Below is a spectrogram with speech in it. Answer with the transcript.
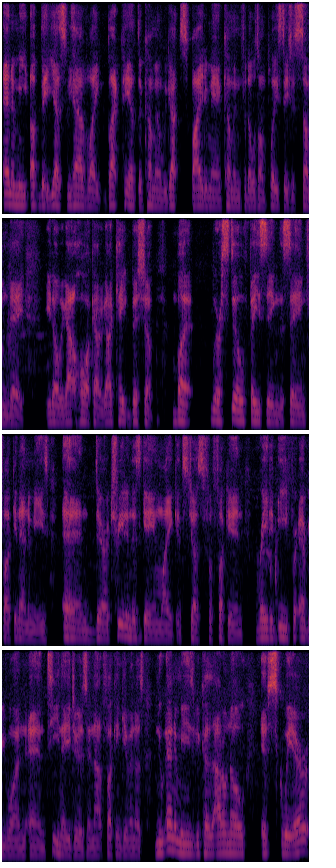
enemy update. Yes, we have like Black Panther coming, we got Spider Man coming for those on PlayStation someday. You know, we got Hawkeye, we got Kate Bishop, but we're still facing the same fucking enemies and they're treating this game like it's just for fucking rated E for everyone and teenagers and not fucking giving us new enemies because I don't know if Square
